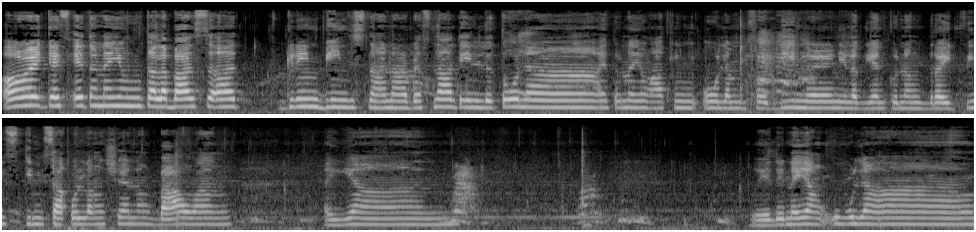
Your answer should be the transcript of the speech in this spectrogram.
Alright guys, ito na yung kalabasa at green beans na narvest natin. Luto na. Ito na yung aking ulam for dinner. Nilagyan ko ng dried fish. Kinisa ko lang siya ng bawang. Ayan. Pwede na yung ulam.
